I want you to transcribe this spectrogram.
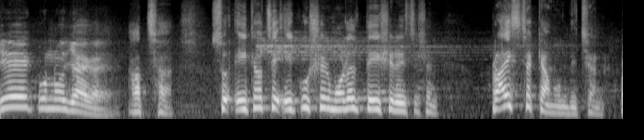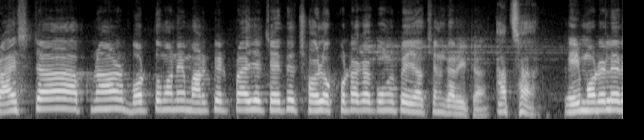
যে কোনো জায়গায়। আচ্ছা সো এইটা হচ্ছে একুশের মডেল তেইশে রেজিস্ট্রেশন প্রাইসটা কেমন দিচ্ছেন? প্রাইসটা আপনার বর্তমানে মার্কেট প্রাইজের চাইতে ছয় লক্ষ টাকা কমে পেয়ে যাচ্ছেন গাড়িটা। আচ্ছা এই মডেলের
